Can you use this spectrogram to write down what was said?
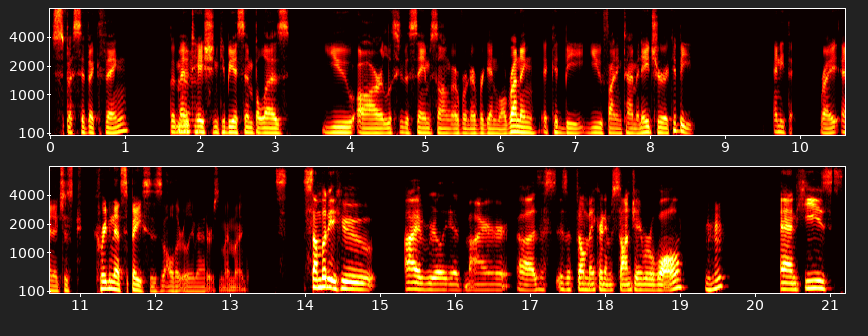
specific thing. But Mhm. meditation could be as simple as you are listening to the same song over and over again while running. It could be you finding time in nature. It could be anything, right? And it's just creating that space is all that really matters in my mind. Somebody who i really admire uh is, is a filmmaker named sanjay rawal Mhm. and he's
